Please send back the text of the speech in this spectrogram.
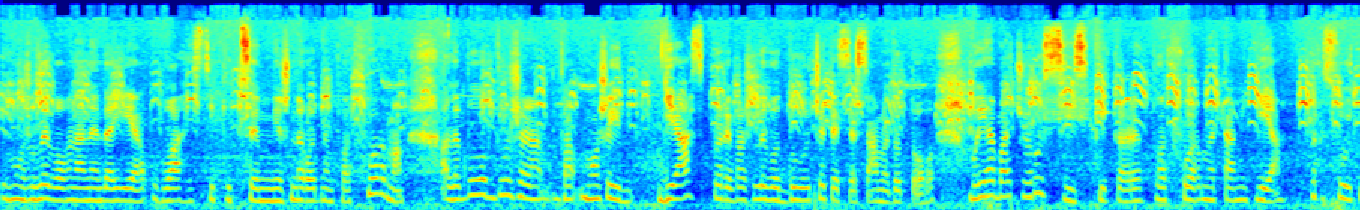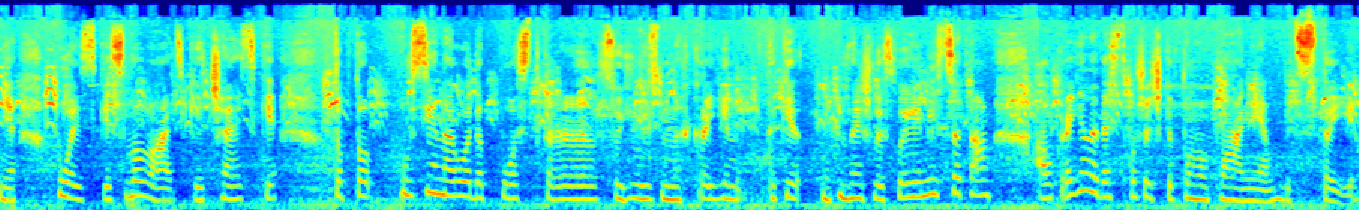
і можливо вона не дає уваги стільки цим міжнародним платформам, але було б дуже може і діаспори важливо долучитися саме до того. Бо я бачу російські е, платформи там є присутні, польські, словацькі, чеські. Тобто усі народи постсоюзних країн таки знайшли своє місце там, а Україна десь трошечки в тому плані відстає.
